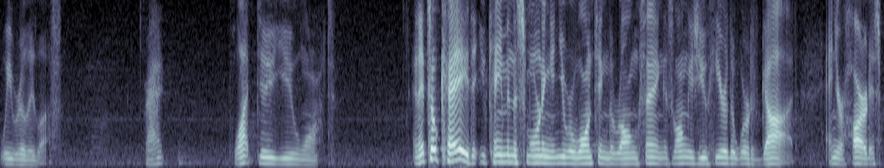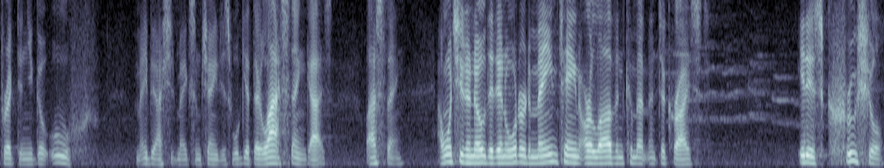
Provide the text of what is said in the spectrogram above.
we really love. Right? What do you want? And it's okay that you came in this morning and you were wanting the wrong thing as long as you hear the word of God and your heart is pricked and you go, ooh, maybe I should make some changes. We'll get there. Last thing, guys. Last thing. I want you to know that in order to maintain our love and commitment to Christ, it is crucial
